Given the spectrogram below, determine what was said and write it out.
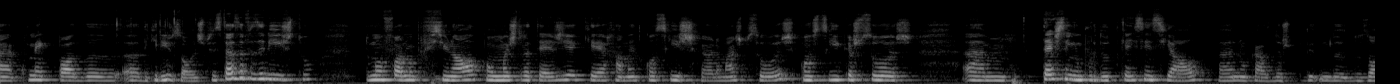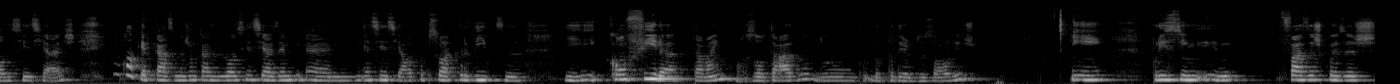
ah, como é que pode adquirir os. Porque se estás a fazer isto de uma forma profissional, com uma estratégia que é realmente conseguir chegar a mais pessoas, conseguir que as pessoas um, testem um produto que é essencial, uh, no caso dos, dos óleos essenciais, em qualquer caso, mas no caso dos óleos essenciais é, é, é essencial que a pessoa acredite e, e, confira, tá bem, o resultado do, do poder dos óleos. E por isso faz as coisas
